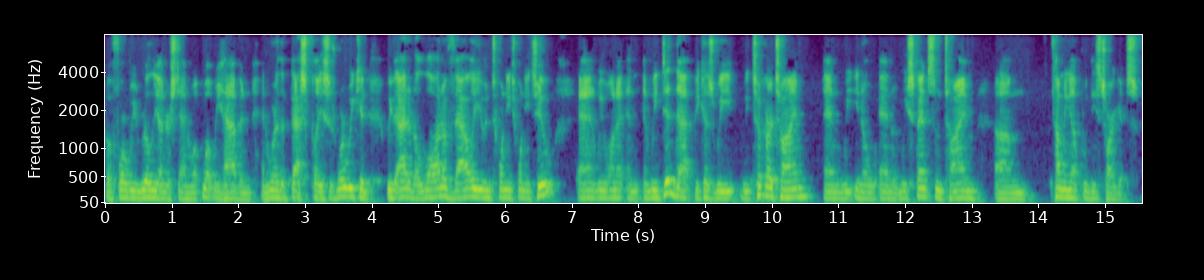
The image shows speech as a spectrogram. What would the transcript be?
before we really understand what, what we have and, and where the best places where we can we've added a lot of value in 2022 and we want to and, and we did that because we we took our time and we you know and we spent some time um, coming up with these targets.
